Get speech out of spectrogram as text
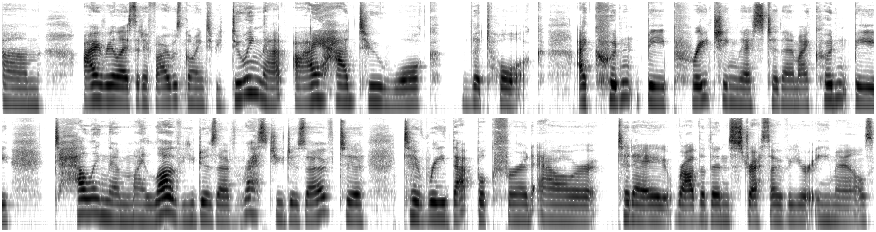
um, i realized that if i was going to be doing that i had to walk the talk. I couldn't be preaching this to them. I couldn't be telling them, "My love, you deserve rest. You deserve to to read that book for an hour today rather than stress over your emails."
